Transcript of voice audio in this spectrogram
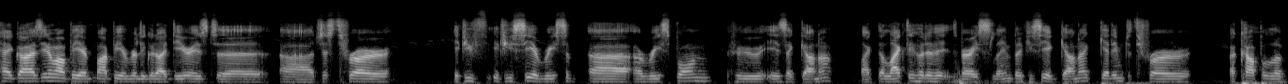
Hey guys, you know what might be a, might be a really good idea is to uh, just throw if you if you see a res uh, a respawn who is a gunner, like the likelihood of it is very slim, but if you see a gunner, get him to throw a couple of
